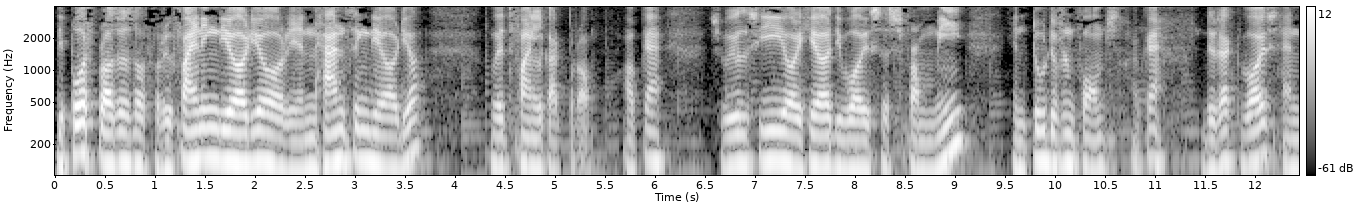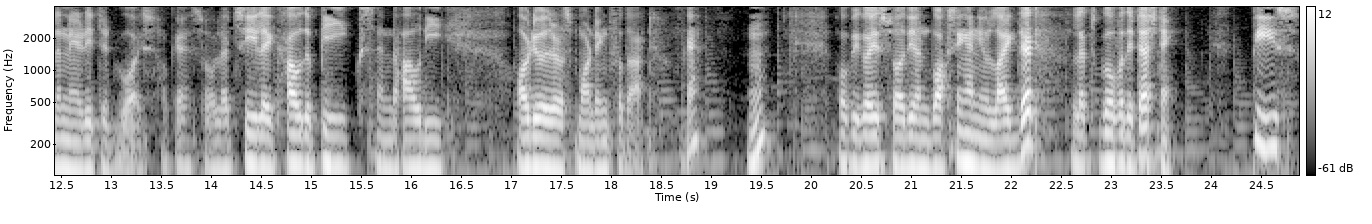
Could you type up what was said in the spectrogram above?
the post process of refining the audio or enhancing the audio with Final Cut Pro. Okay, so we will see or hear the voices from me in two different forms. Okay, direct voice and an edited voice. Okay, so let's see like how the peaks and how the audio is responding for that. Okay, hmm? hope you guys saw the unboxing and you liked it. Let's go for the testing. Peace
